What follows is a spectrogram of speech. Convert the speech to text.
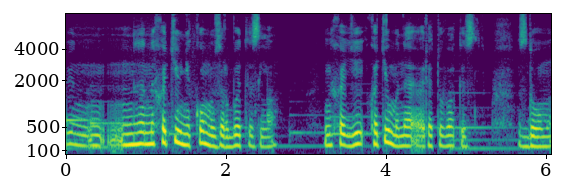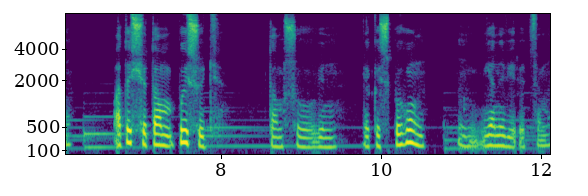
Він не, хотів нікому зробити зла. Він хотів мене рятувати з дому. А те, що там пишуть, там, що він якийсь шпигун, ну, я не вірю цьому.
